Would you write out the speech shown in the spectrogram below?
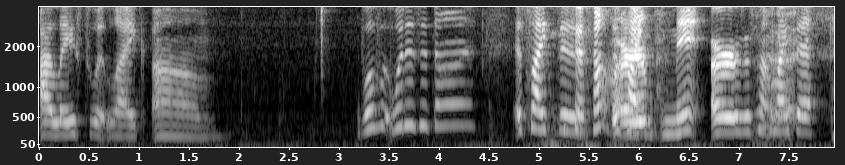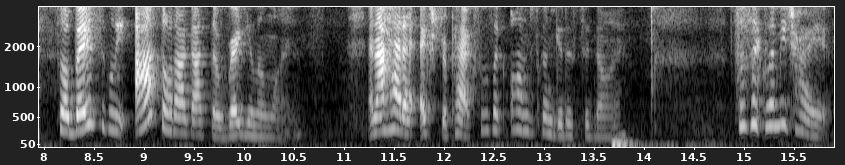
are laced with like um. What what is it, Dawn? It's like this. it's herb. like mint herbs or something like that. So basically, I thought I got the regular ones, and I had an extra pack. So I was like, oh, I'm just gonna get this to Dawn. So I was like, let me try it.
